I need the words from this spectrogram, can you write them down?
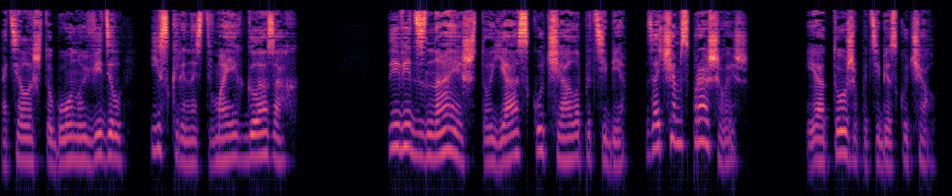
Хотела, чтобы он увидел искренность в моих глазах. «Ты ведь знаешь, что я скучала по тебе. Зачем спрашиваешь?» «Я тоже по тебе скучал».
